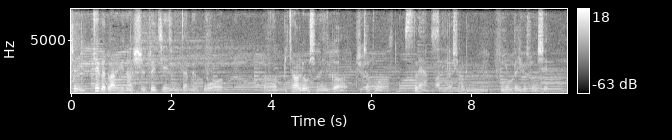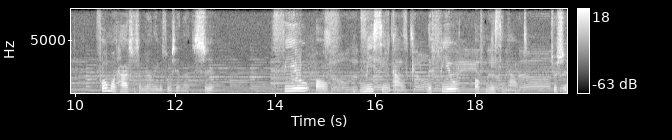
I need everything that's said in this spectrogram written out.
这里这个短语呢是最近在美国呃比较流行的一个叫做 slam 吧，应该是个俚语俚语的一个缩写。formal 它是什么样的一个缩写呢？是 feel of missing out，the feel of missing out，就是。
